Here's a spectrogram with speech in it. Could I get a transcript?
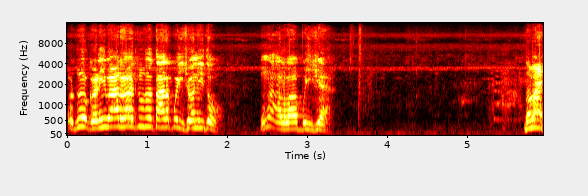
હજુ તો ઘણી વાર હજુ તો તારા પૈસા નહીં તો. હું હાલવા પૈસા. દબાય.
